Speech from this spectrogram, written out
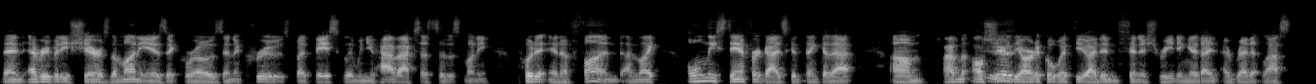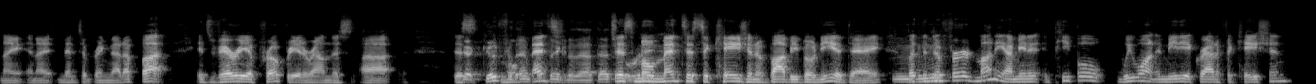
Then everybody shares the money as it grows and accrues. But basically, when you have access to this money, put it in a fund. I'm like, only Stanford guys could think of that. Um, I'm, I'll share the article with you. I didn't finish reading it. I, I read it last night, and I meant to bring that up. But it's very appropriate around this. Uh, this yeah, good for them for thinking of that. That's this great. momentous occasion of Bobby Bonilla Day. But the Mhm. deferred money, I mean, it, people, we want immediate gratification,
